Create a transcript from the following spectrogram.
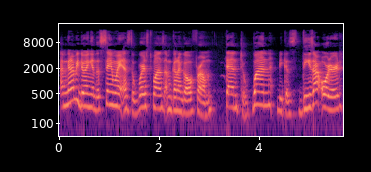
I'm gonna be doing it the same way as the worst ones. I'm gonna go from 10 to 1 because these are ordered.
